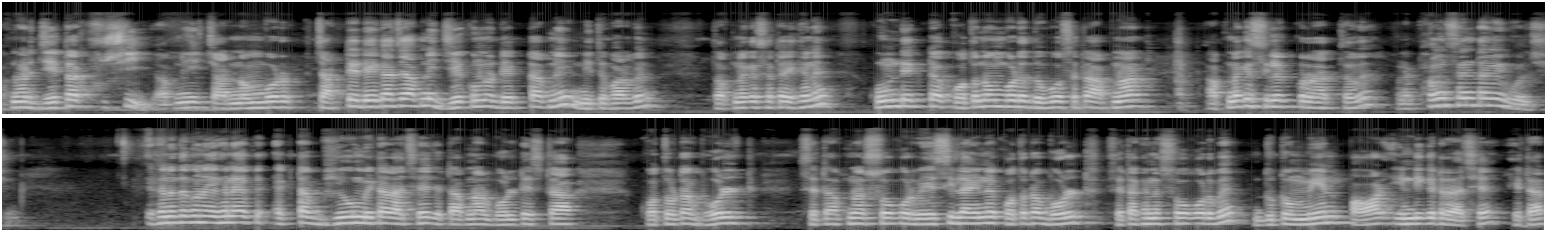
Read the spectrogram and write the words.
আপনার যেটা খুশি, আপনি চার নম্বর, চারটে ডেক আছে, আপনি যে কোনো ডেকটা আপনি নিতে পারবেন। তো আপনাকে সেটা এখানে কোন ডেকটা কত নম্বরে দেবো সেটা আপনার আপনাকে সিলেক্ট করে রাখতে হবে। মানে ফাংশনটা আমি বলছি। এখানে দেখুন, এখানে একটা ভিউ মিটার আছে, যেটা আপনার ভোল্টেজটা কতটা ভোল্ট সেটা আপনার শো করবে। এসি লাইনে কতটা ভোল্ট সেটা এখানে শো করবে। দুটো মেন পাওয়ার ইন্ডিকেটার আছে এটার।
